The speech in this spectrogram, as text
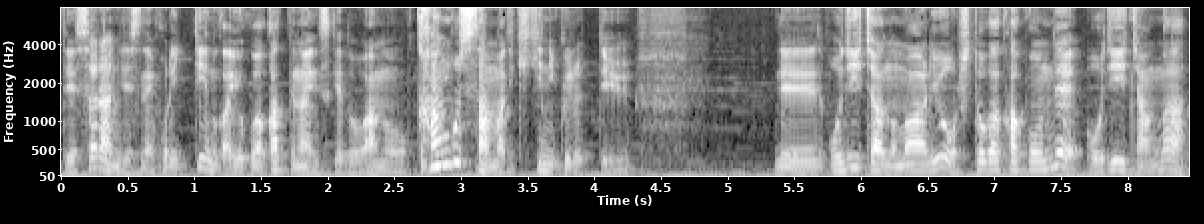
で、さらにですね、これ言っていいのかよくわかってないんですけど、あの、看護師さんまで聞きに来るっていう。で、おじいちゃんの周りを人が囲んで、おじいちゃんが、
